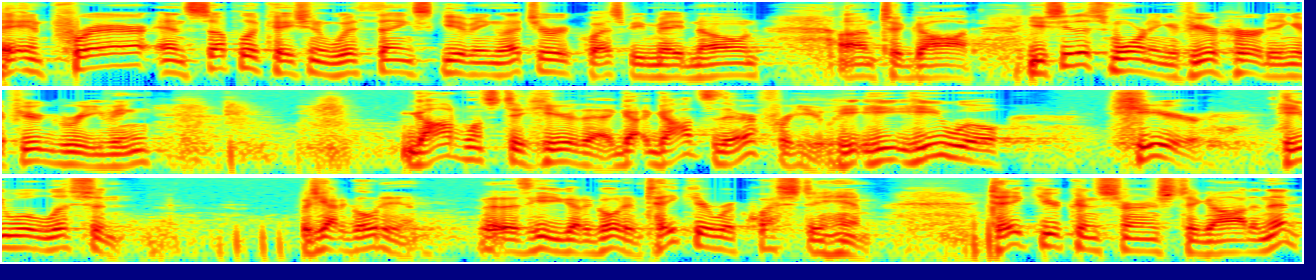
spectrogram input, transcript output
In prayer and supplication with thanksgiving, let your requests be made known unto God. You see, this morning, if you're hurting, if you're grieving, God wants to hear that. God's there for you. He, he, he will hear. He will listen. But you gotta go to Him. You gotta go to Him. Take your request to Him. Take your concerns to God. And then,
